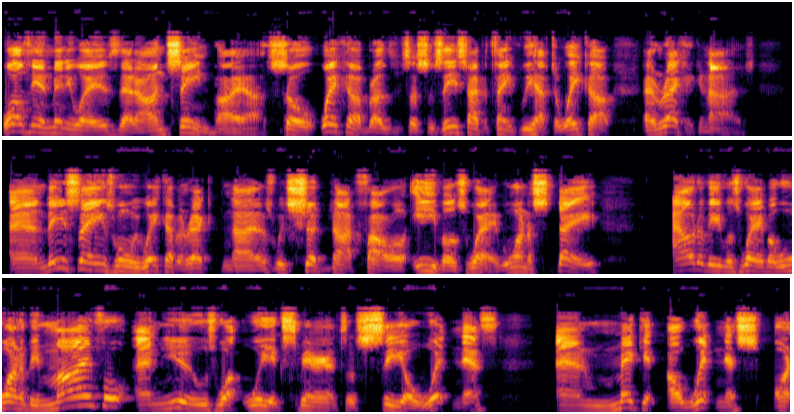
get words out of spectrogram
Wealthy in many ways that are unseen by us. So wake up, brothers and sisters. These type of things we have to wake up and recognize. And these things, when we wake up and recognize, we should not follow evil's way. We want to stay out of evil's way, but we want to be mindful and use what we experience or see or witness and make it a witness on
